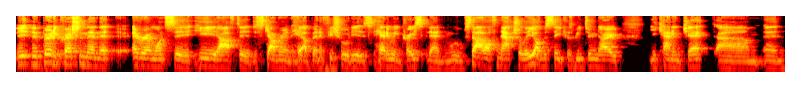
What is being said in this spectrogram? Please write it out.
the, the burning question then that everyone wants to hear after discovering how beneficial it is how do we increase it then we'll start off naturally obviously because we do know you can inject um, and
